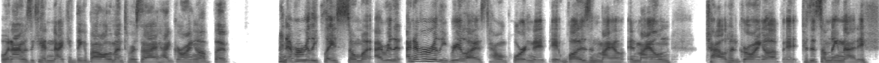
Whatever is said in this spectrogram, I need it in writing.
when I was a kid and I can think about all the mentors that I had growing up, but I never really placed so much I really I never really realized how important it it was in my in my own childhood growing up because it, it's something that if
